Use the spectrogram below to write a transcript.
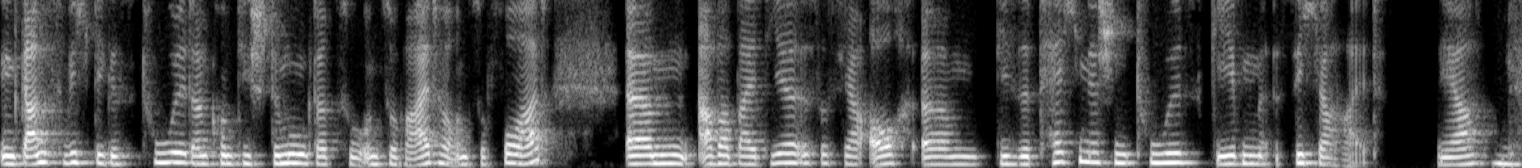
ein ganz wichtiges Tool. Dann kommt die Stimmung dazu und so weiter und so fort. Ähm, aber bei dir ist es ja auch, ähm, diese technischen Tools geben Sicherheit. Ja. Mhm.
